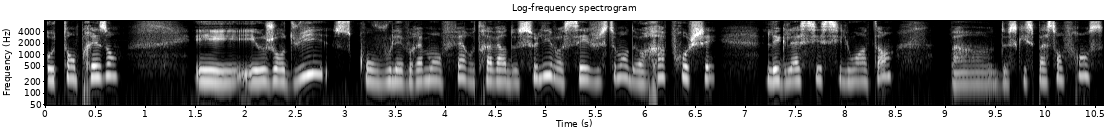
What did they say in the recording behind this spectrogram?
au temps présent. et aujourd'hui, ce qu'on voulait vraiment faire au travers de ce livre, c'est justement de rapprocher les glaciers si lointains ben, de ce qui se passe en France,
